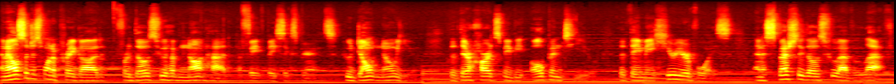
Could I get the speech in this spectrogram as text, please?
And I also just want to pray, God, for those who have not had a faith based experience, who don't know you, that their hearts may be open to you, that they may hear your voice, and especially those who have left,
